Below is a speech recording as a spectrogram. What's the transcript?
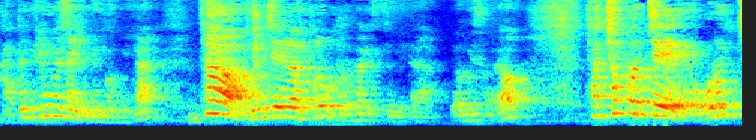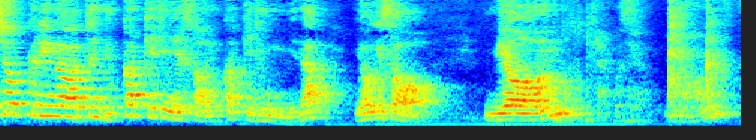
같은 평면상에 있는 겁니다. 자, 문제를 한번 풀어보도록 하겠습니다. 여기서요. 자, 첫 번째, 오른쪽 그림과 같은 육각기둥에서 육각기둥입니다. 여기서 면, 자, 보세요. 면.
